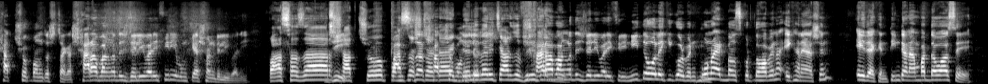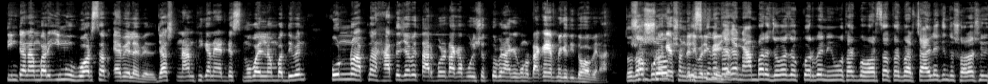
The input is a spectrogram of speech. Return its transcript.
সাতশো পঞ্চাশ টাকা। সারা বাংলাদেশ ডেলিভারি ফ্রি এবং ক্যাশ অন ডেলিভারি পাঁচ হাজার সাতশো পঞ্চাশ 5,750 টাকায় ডেলিভারি চার্জও ফ্রি সারা বাংলাদেশ ডেলিভারি ফ্রি নিতে হলে কি করবেন? কোনো অ্যাডভান্স করতে হবে না। এখানে আসেন। এই দেখেন তিনটা নাম্বার দেওয়া আছে। তিনটা number imo WhatsApp available just নাম ঠিকানা অ্যাড্রেস মোবাইল নাম্বার দিবেন। পণ্য আপনার হাতে যাবে তারপরে টাকা পরিশোধ করবেন আগে কোনো টাকাই আপনাকে দিতে হবে না। তো সম্পূর্ণ ক্যাশ অন ডেলিভারি পেয়ে যাবেন। নাম্বারে যোগাযোগ করবেন ইমো থাকবে হোয়াটসঅ্যাপ থাকবে আর চাইলে কিন্তু সরাসরি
